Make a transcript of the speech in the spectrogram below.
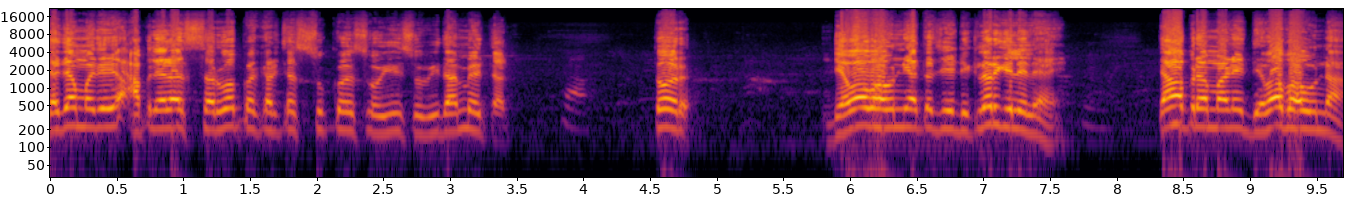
त्याच्यामध्ये आपल्याला सर्व प्रकारच्या सुख सोयी सुविधा मिळतात तर देवाभाऊंनी आता जे डिक्लेअर केलेलं आहे त्याप्रमाणे देवाभाऊंना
